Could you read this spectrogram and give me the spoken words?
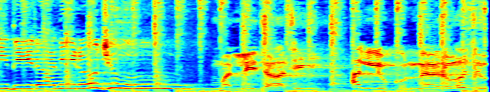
ఇది రాని రోజు. మళ్ళీ జాజి అల్లుకున్న రోజు.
